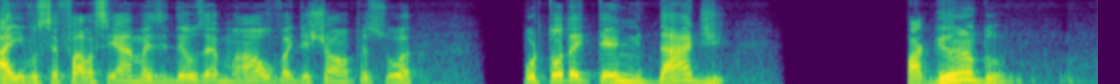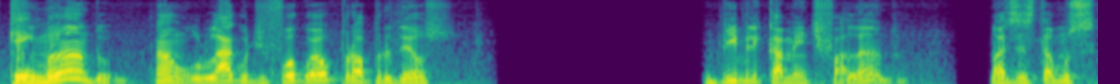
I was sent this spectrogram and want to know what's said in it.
Aí você fala assim: ah, mas Deus é mau, vai deixar uma pessoa por toda a eternidade pagando, queimando. Não, o lago de fogo é o próprio Deus. Biblicamente falando, nós estamos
